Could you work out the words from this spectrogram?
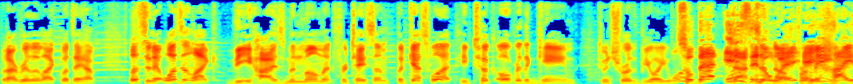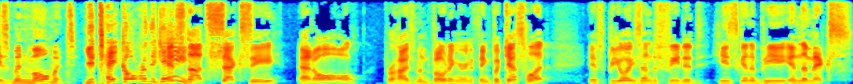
but I really like what they have. Listen, it wasn't like the Heisman moment for Taysom, but guess what? He took over the game to ensure the BYU won. So that is, That's in a way, a me. Heisman moment. You take over the game. It's not sexy at all for Heisman voting or anything, but guess what? If BYU's undefeated, he's going to be in the mix.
